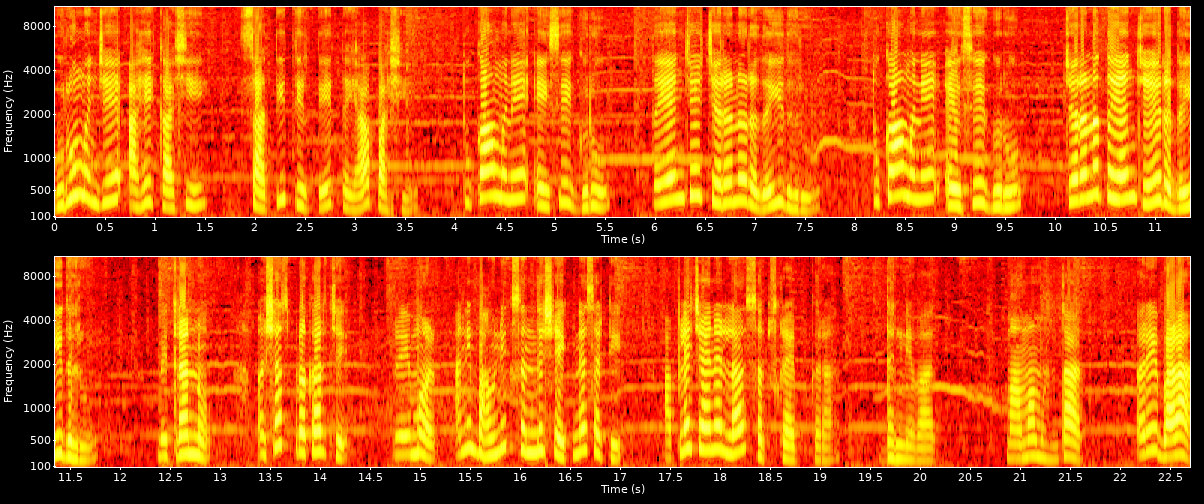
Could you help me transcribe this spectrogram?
गुरु म्हणजे आहे काशी साती तीर्थे तयापाशी तुका म्हणे ऐसे गुरु तयांचे चरण हृदयी धरू. तुका म्हणे ऐसे गुरु चरण तयांचे हृदयी धरू. मित्रांनो अशाच प्रकारचे प्रेमळ आणि भावनिक संदेश ऐकण्यासाठी आपल्या चॅनलला सबस्क्राईब करा. धन्यवाद. मामा म्हणतात अरे बाळा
